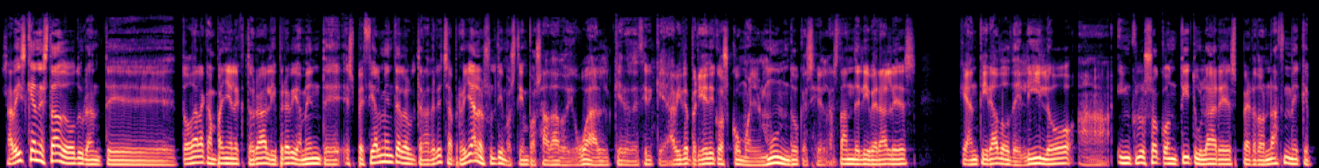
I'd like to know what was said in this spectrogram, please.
Sabéis que han estado durante toda la campaña electoral y previamente, especialmente la ultraderecha, pero ya en los últimos tiempos ha dado igual. Quiero decir que ha habido periódicos como El Mundo, que se las dan de liberales, que han tirado del hilo, incluso con titulares, perdonadme que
